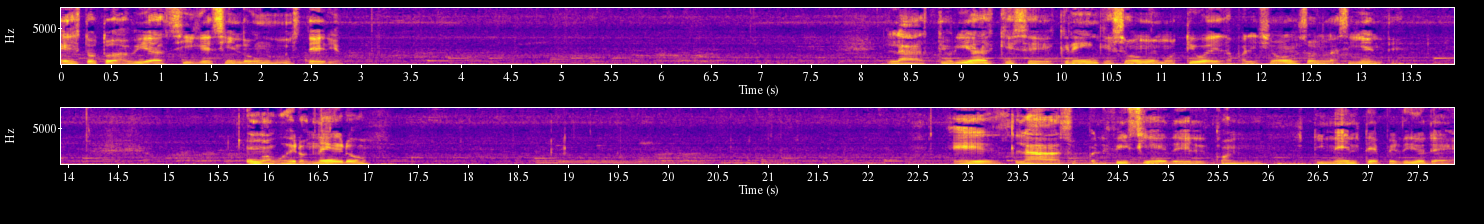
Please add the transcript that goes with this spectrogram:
esto todavía sigue siendo un misterio. Las teorías que se creen que son el motivo de desaparición son las siguientes. Un agujero negro, es la superficie del continente perdido de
